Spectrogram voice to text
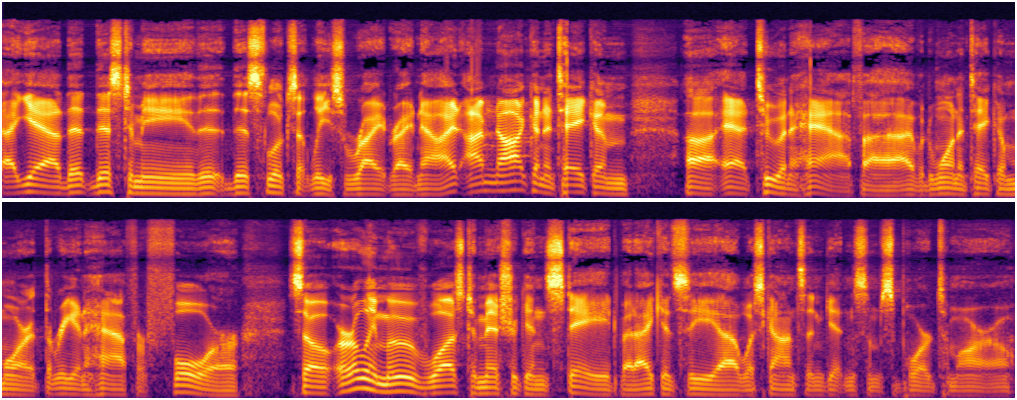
uh, yeah, th- this to me th- this looks at least right right now. I, am not going to take them uh, at two and a half. I would want to take them more at three and a half or four. So early move was to Michigan State, but I could see uh, Wisconsin getting some support tomorrow.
